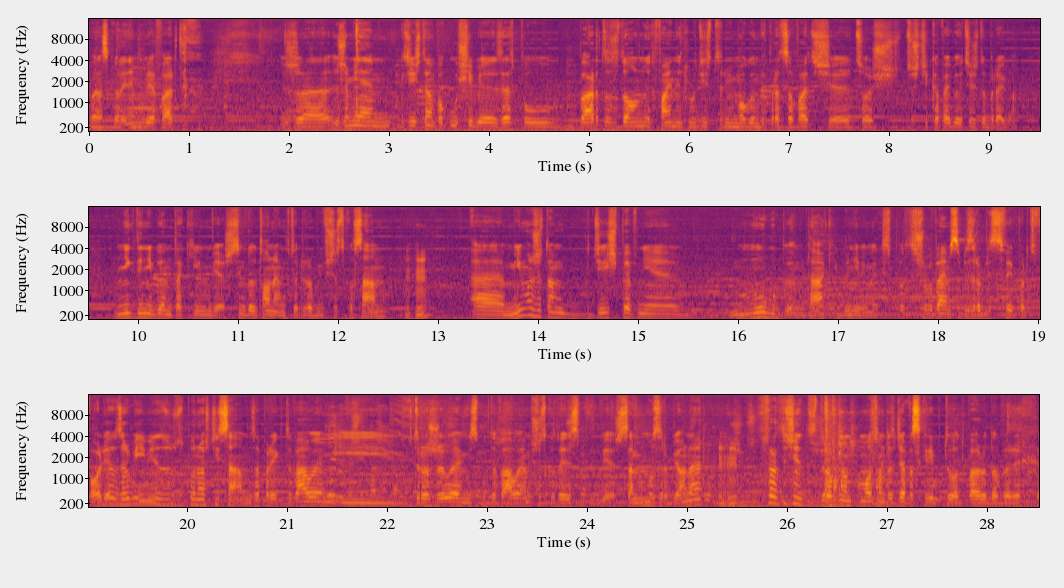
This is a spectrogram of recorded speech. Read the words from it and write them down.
po raz kolejny mówię fart, że, że miałem gdzieś tam wokół siebie zespół bardzo zdolnych, fajnych ludzi, z którymi mogłem wypracować e, coś, coś ciekawego i coś dobrego. Nigdy nie byłem takim, wiesz, singletonem, który robi wszystko sam. Mhm. E, mimo, że tam gdzieś pewnie mógłbym, tak, jakby nie wiem, jak potrzebowałem sobie zrobić swoje portfolio, zrobiłem je w zupełności sam. Zaprojektowałem i wdrożyłem i zbudowałem, wszystko to jest, wiesz, samemu zrobione. Mhm. Faktycznie z drobną pomocą do JavaScriptu od paru dobrych,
